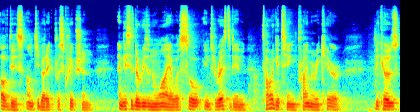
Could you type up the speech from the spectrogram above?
of this antibiotic prescription. And this is the reason why I was so interested in targeting primary care because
